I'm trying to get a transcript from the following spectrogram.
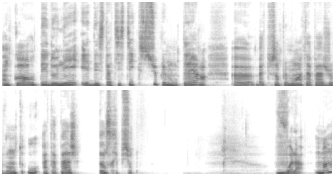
encore des données et des statistiques supplémentaires euh, bah, tout simplement à ta page de vente ou à ta page d'inscription. Voilà, maintenant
